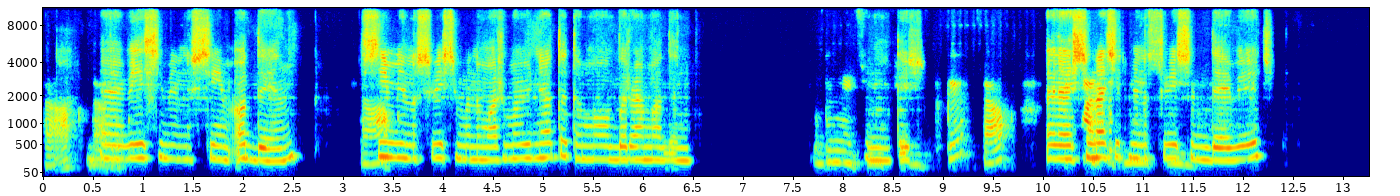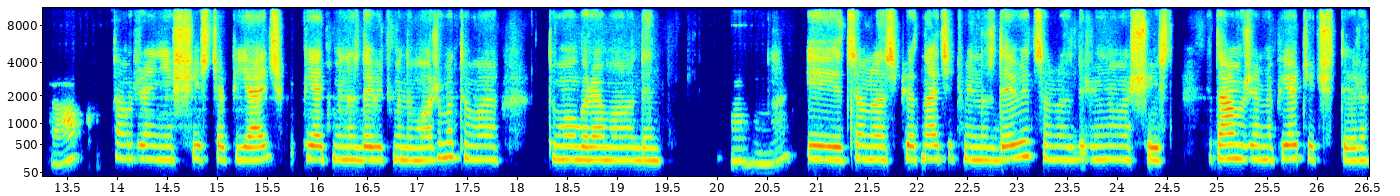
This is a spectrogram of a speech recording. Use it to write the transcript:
Так, далі. 8 мінус 7 – 1. Так. 7 мінус 8 ми не можемо відняти, тому беремо 1. Одиницю М, від тисяч. шістки. Так, Е, 17 мінус 8 – 9. так. Там вже не 6, а 5. 5 мінус 9 ми не можемо, тому, тому беремо 1. Угу. І це у нас 15 мінус 9, це у нас дорівнює 6. І там вже на 5 і 4.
